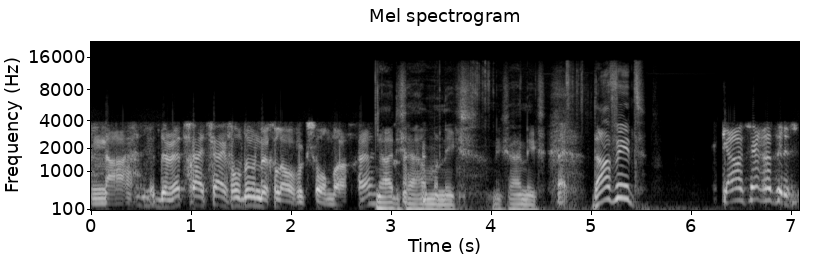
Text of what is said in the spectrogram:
Nou, de wedstrijd zei voldoende, geloof ik, zondag. Hè? Nou, die zijn helemaal niks. Die zijn niks. David, Ja, zeg het eens.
